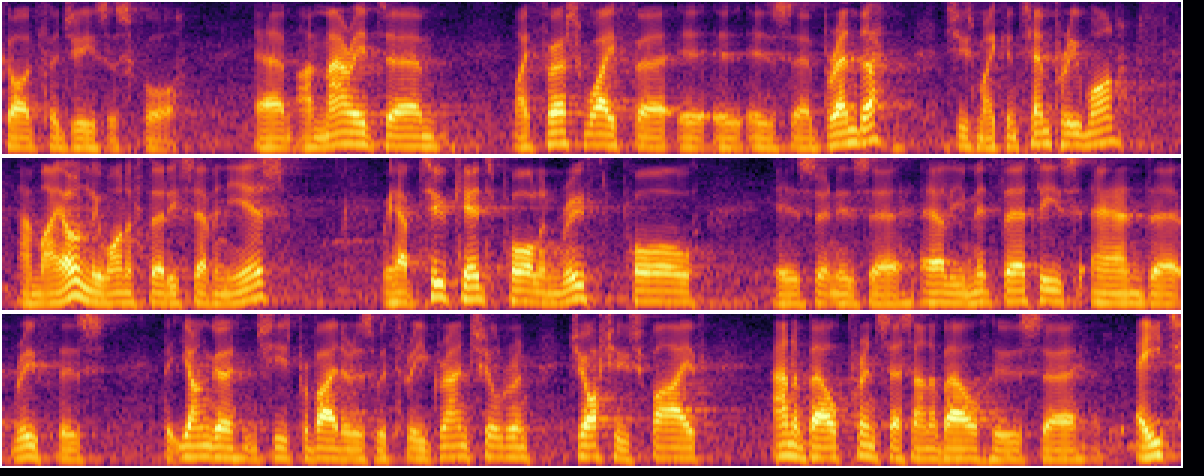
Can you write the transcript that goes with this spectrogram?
God for Jesus for. Um, I'm married. Um, my first wife uh, is, is uh, Brenda. She's my contemporary one, and my only one of 37 years. We have two kids, Paul and Ruth. Paul is in his uh, early mid 30s, and uh, Ruth is a bit younger, and she's provided us with three grandchildren Josh, who's five, Annabelle, Princess Annabelle, who's uh, eight,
